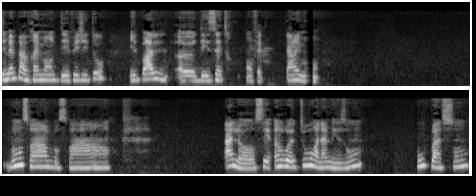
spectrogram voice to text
c'est même pas vraiment des végétaux, il parle euh, des êtres en fait, carrément. Bonsoir, bonsoir. Alors, c'est un retour à la maison où passons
